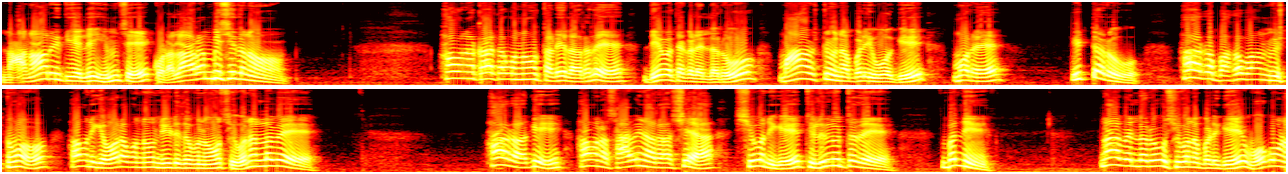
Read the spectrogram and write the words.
ನಾನಾ ರೀತಿಯಲ್ಲಿ ಹಿಂಸೆ ಕೊಡಲಾರಂಭಿಸಿದನು. ಅವನ ಕಾಟವನ್ನು ತಡೆಯಲಾರದೆ ದೇವತೆಗಳೆಲ್ಲರೂ ಮಹಾವಿಷ್ಣುವಿನ ಬಳಿ ಹೋಗಿ ಮೊರೆ ಇಟ್ಟರು. ಆಗ ಭಗವಾನ್ ವಿಷ್ಣುವು ಅವನಿಗೆ ವರವನ್ನು ನೀಡಿದವನು ಶಿವನಲ್ಲವೇ? ಹಾಗಾಗಿ ಅವನ ಸಾವಿನ ರಹಸ್ಯ ಶಿವನಿಗೆ ತಿಳಿದಿರುತ್ತದೆ. ಬನ್ನಿ, ನಾವೆಲ್ಲರೂ ಶಿವನ ಬಳಿಗೆ ಹೋಗೋಣ.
